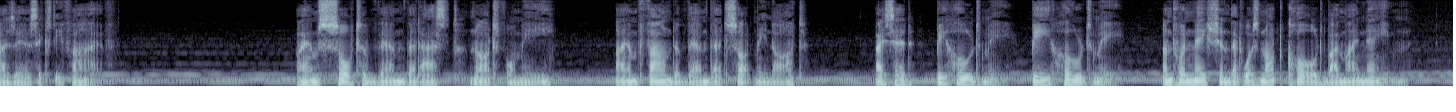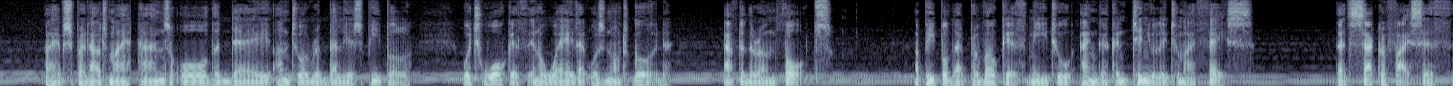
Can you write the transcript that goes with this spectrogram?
Isaiah 65 I am sought of them that asked not for me. I am found of them that sought me not. I said, Behold me, behold me, unto a nation that was not called by my name. I have spread out my hands all the day unto a rebellious people, which walketh in a way that was not good, after their own thoughts. A people that provoketh me to anger continually to my face, that sacrificeth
